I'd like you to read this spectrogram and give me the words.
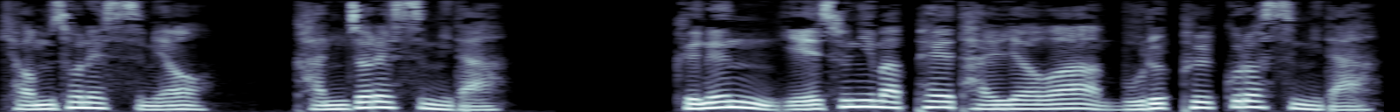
겸손했으며 간절했습니다. 그는 예수님 앞에 달려와 무릎을 꿇었습니다.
